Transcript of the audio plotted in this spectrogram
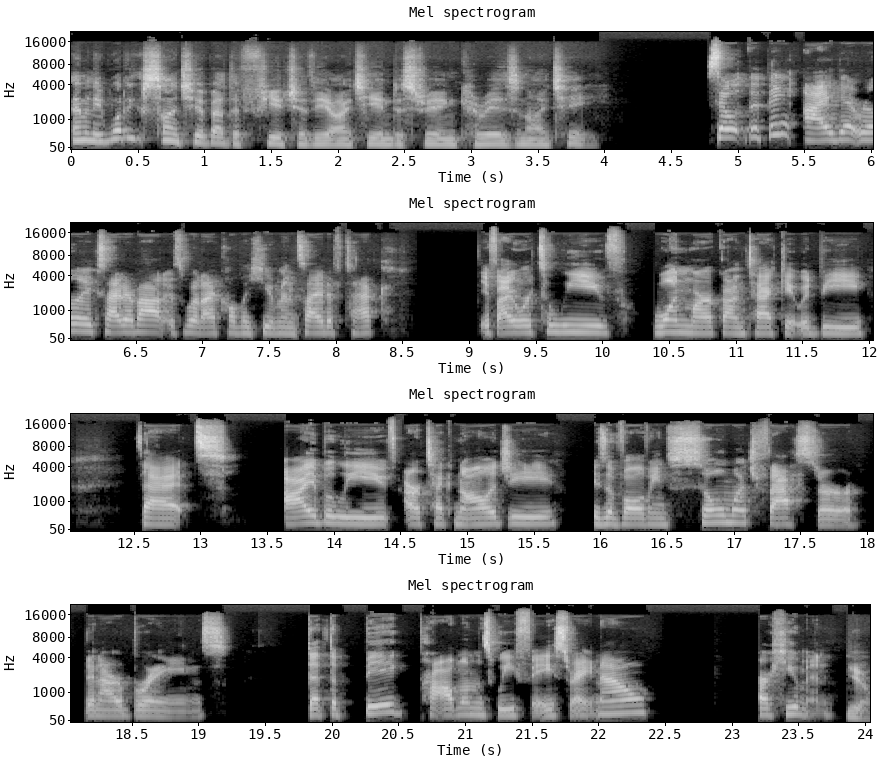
Emily, what excites you about the future of the IT industry and careers in IT? So, the thing I get really excited about is what I call the human side of tech. If I were to leave one mark on tech, it would be that I believe our technology is evolving so much faster than our brains that the big problems we face right now are human. Yeah.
